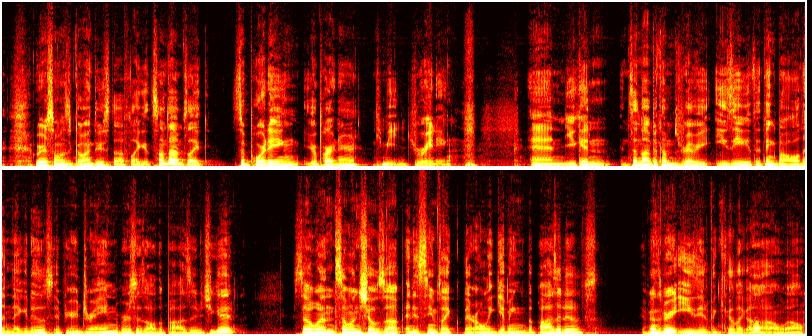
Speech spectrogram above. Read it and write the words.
where someone's going through stuff. Like it's sometimes like supporting your partner can be draining. And you can and sometimes it becomes very easy to think about all the negatives if you're drained versus all the positives you get. So when someone shows up and it seems like they're only giving the positives, it becomes very easy to be like, oh well,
